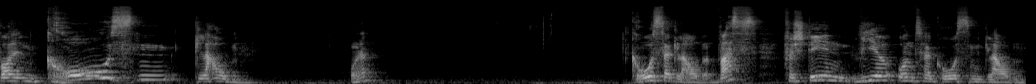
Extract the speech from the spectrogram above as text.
wollen großen Glauben, oder? Großer Glaube. Was verstehen wir unter großem Glauben?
